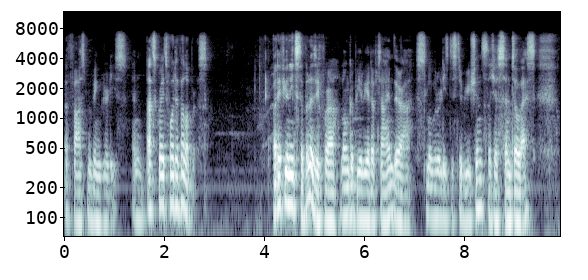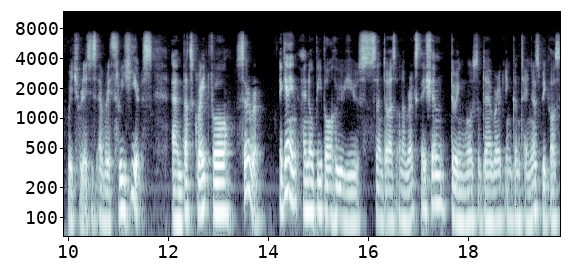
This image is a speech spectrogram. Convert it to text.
a fast-moving release, and that's great for developers. But if you need stability for a longer period of time, there are slow release distributions such as CentOS, which releases every three years, and that's great for server Again, I know people who use CentOS on a workstation, doing most of their work in containers because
